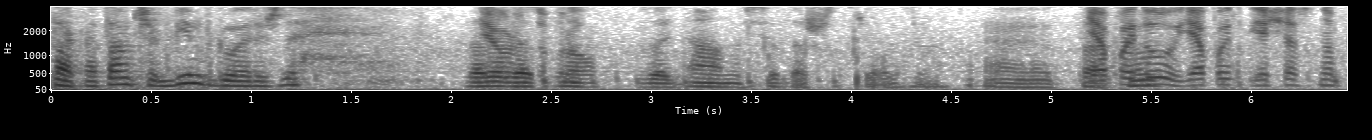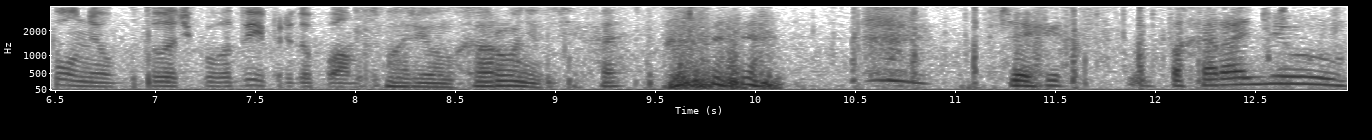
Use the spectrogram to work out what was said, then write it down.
Так, а там что, бинт говоришь, да? Я уже Да-да-да, забрал. сзади. А, ну все, Даша стрел взял. Э, я так, пойду, я, пой- я сейчас наполню бутылочку воды и приду к вам. ну, смотри, он хоронит всех, а? Всех их похороню.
